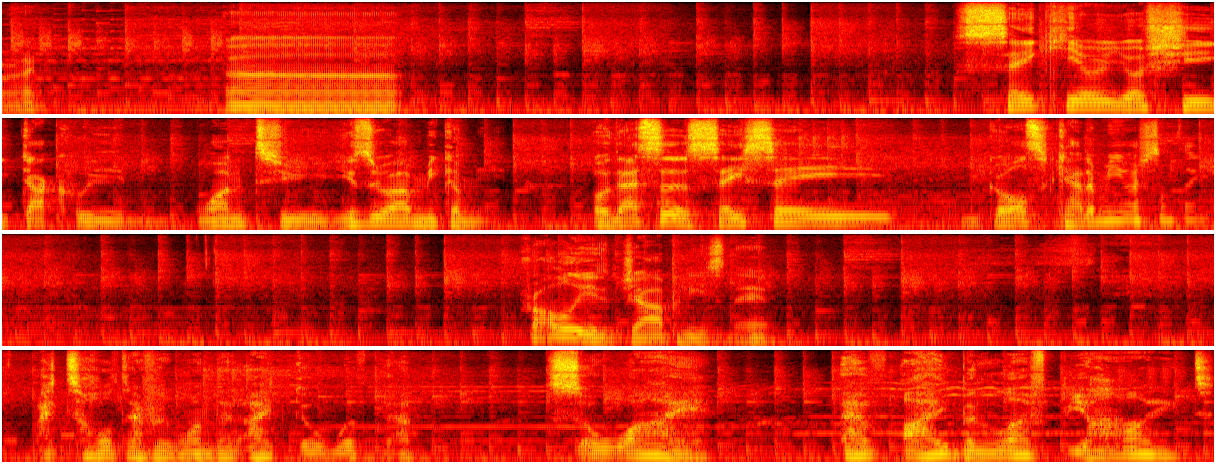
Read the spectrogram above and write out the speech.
Alright. Uh... Seikyo Yoshi Gakuin 1 2 Yuzuha Mikami. Oh, that's a Seisei Girls Academy or something? Probably a Japanese name. I told everyone that I'd go with them. So why have I been left behind?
